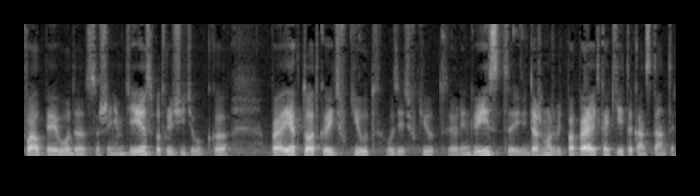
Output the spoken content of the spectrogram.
файл перевода с решением TS, подключить его к проекту, открыть в Qt, вот здесь в Qt Linguist, и даже, может быть, поправить какие-то константы.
